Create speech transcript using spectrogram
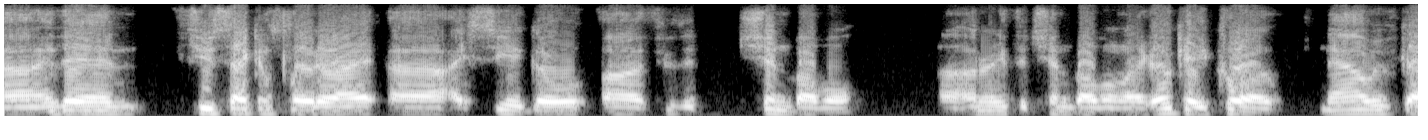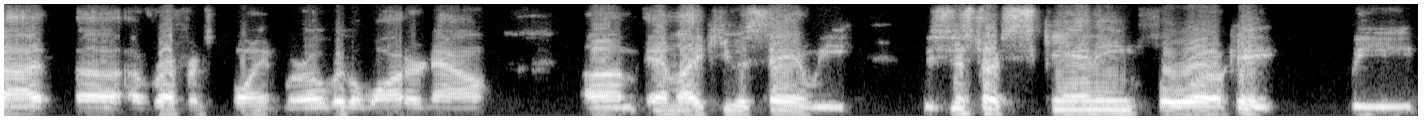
uh, and then a few seconds later, I uh, I see it go uh, through the chin bubble, uh, underneath the chin bubble. I'm like, "Okay, cool. Now we've got a reference point. We're over the water now." Um, and like he was saying, we we just start scanning for okay. We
